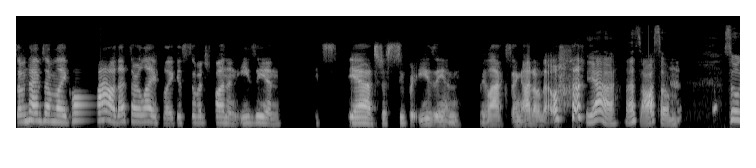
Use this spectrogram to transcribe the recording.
sometimes I'm like, wow, that's our life. Like it's so much fun and easy and it's yeah, it's just super easy and relaxing. I don't know. yeah, that's awesome. So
